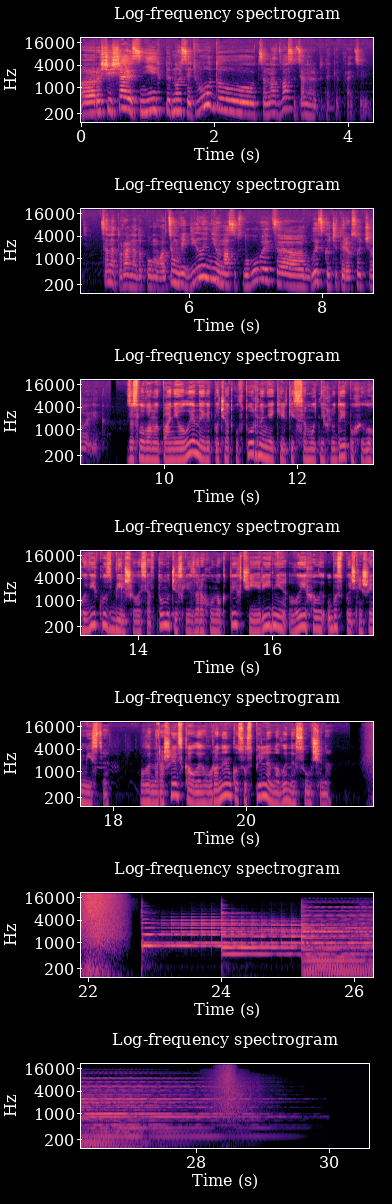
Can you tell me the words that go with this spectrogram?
е, розчищають сніг, підносять воду. Це в нас два соціальні робітники працюють. Це натуральна допомога. В цьому відділенні у нас обслуговується близько 400 чоловік. За словами пані Олени, від початку вторгнення кількість самотніх людей похилого віку збільшилася, в тому числі за рахунок тих, чиї рідні виїхали у безпечніше місце. Олена Рашевська, Олег Вороненко, Суспільне новини Сумщина.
